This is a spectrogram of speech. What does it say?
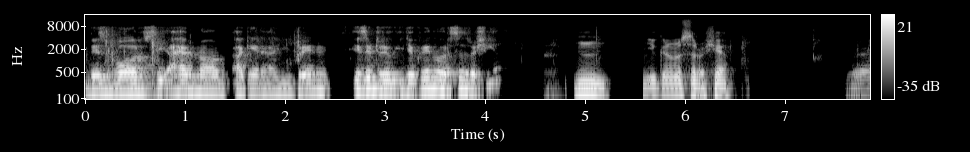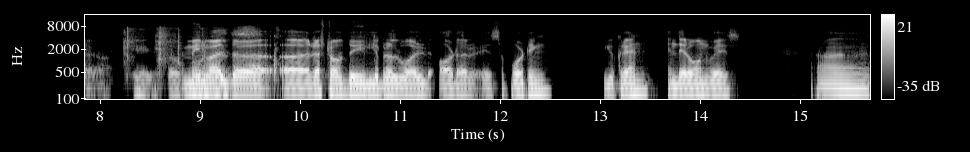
this war, see, I have not again uh, Ukraine. Is it Ru- Ukraine versus Russia? Hmm. Ukraine versus Russia. Yeah. Okay. So Meanwhile, the uh, rest of the liberal world order is supporting Ukraine in their own ways. Uh,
